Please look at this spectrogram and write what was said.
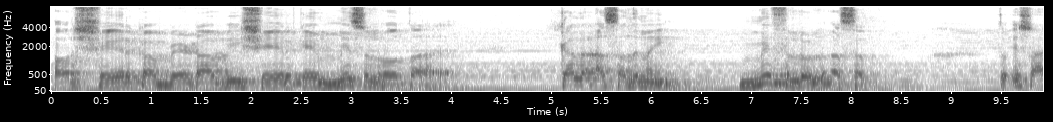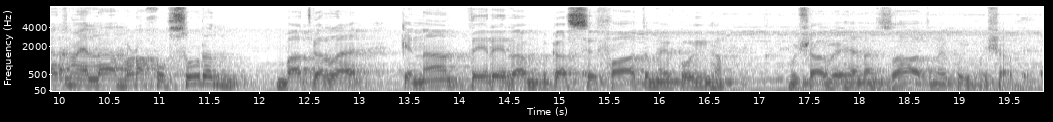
اور شیر کا بیٹا بھی شیر کے مثل ہوتا ہے۔ کل اسد نہیں، مثل الاسد۔ تو اس آیت میں اللہ بڑا خوبصورت بات کر رہا ہے کہ نہ تیرے رب کا صفات میں کوئی مشابہ ہے، نہ ذات میں کوئی مشابہ ہے۔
